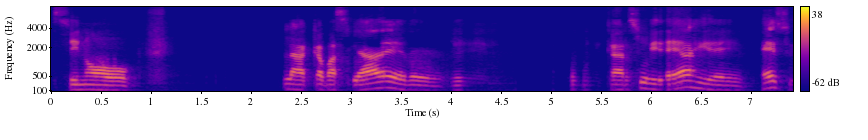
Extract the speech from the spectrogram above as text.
sino la capacidad de, de, de comunicar sus ideas y de eso,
